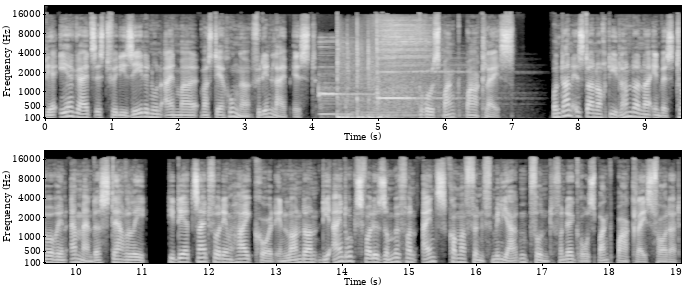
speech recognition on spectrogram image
der Ehrgeiz ist für die Seele nun einmal, was der Hunger für den Leib ist. Großbank Barclays. Und dann ist da noch die Londoner Investorin Amanda Sterley, die derzeit vor dem High Court in London die eindrucksvolle Summe von 1,5 Milliarden Pfund von der Großbank Barclays fordert.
